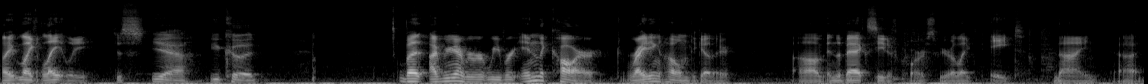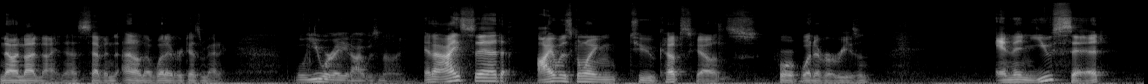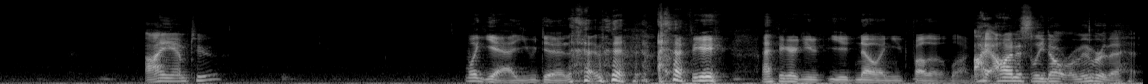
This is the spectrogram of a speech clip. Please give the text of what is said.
like like lightly, just. Yeah, you could. But I remember we were in the car riding home together, Um, in the back seat, of course, we were like eight, nine. Uh, no, not nine. Uh, seven. I don't know. Whatever. It doesn't matter. Well, you were eight. I was nine. And I said I was going to Cub Scouts for whatever reason. And then you said, I am too. "Well, yeah, you did." I figured, I figured you'd you'd know and you'd follow along. I honestly don't remember that.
